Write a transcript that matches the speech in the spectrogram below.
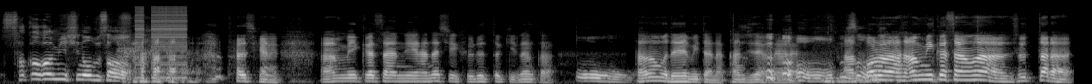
坂上忍さん。あ 確かに。アンミカさんに話振る時なんかお頼むでみたいな感じだよね。あこのアンミカさんは振ったら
